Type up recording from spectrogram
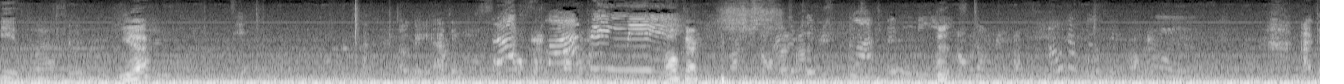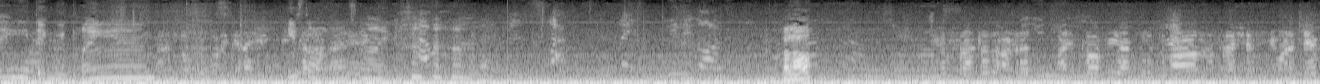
He's laughing. Yeah? Okay, I think he's Stop slapping me. Okay. Stop slapping me. The- I wanna help I think he think we playing. He started laughing like you. Slap. Wait, you need to go. Hello? In front of the address, iced coffee and two small refreshers. You want to save?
